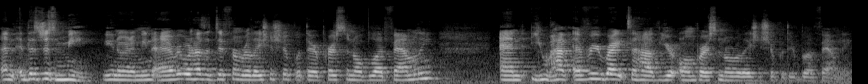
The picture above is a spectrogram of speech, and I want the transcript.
And that's just me, you know what I mean? And everyone has a different relationship with their personal blood family. And you have every right to have your own personal relationship with your blood family.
